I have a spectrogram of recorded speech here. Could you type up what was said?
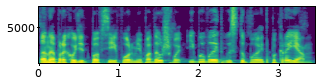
Она проходит по всей форме подошвы и бывает выступает по краям.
